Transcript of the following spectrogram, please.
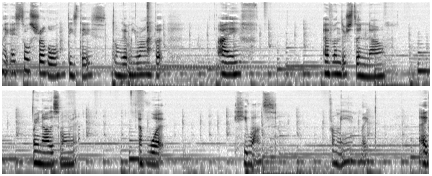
Like i still struggle these days don't get me wrong but I've I've understood now right now this moment of what he wants from me. Like I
